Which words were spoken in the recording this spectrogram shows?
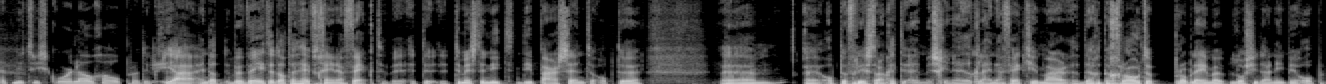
het Nutri-Score logo op producten. ja, en dat, we weten dat het heeft geen effect. Te- Tenminste, niet die paar centen op de, ehm, eh, op de frisdrank. Het, eh, misschien een heel klein effectje, maar de, de grote problemen los je daar niet meer op.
